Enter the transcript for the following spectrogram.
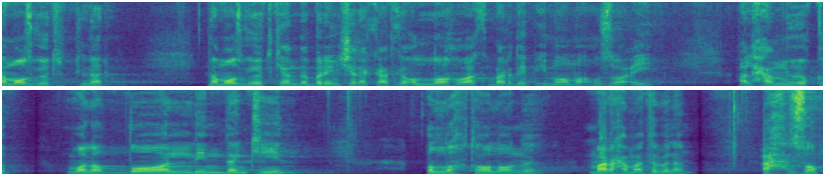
Namozga o'tibdilar. Namozga o'tganda birinchi rakatga allohu akbar deb imom avzoiy alhamni o'qib valaddollindan keyin alloh taoloni marhamati bilan ahzob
